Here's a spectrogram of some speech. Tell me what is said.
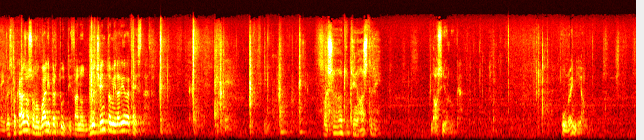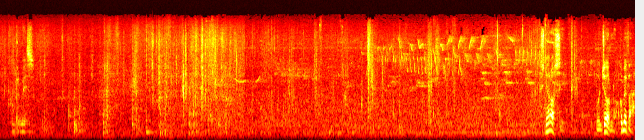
E in questo caso sono uguali per tutti, fanno 200.000 lire a testa. Ma sono tutti nostri. No, signor Luca. Uno è mio. Con permesso. Signor Rossi, buongiorno, come va?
